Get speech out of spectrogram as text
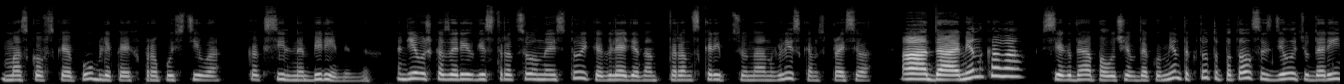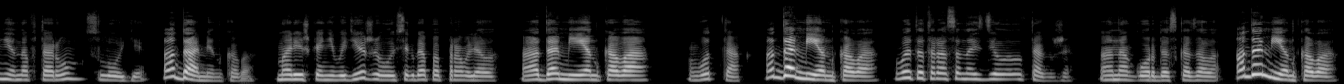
Московская публика их пропустила, как сильно беременных. Девушка за регистрационной стойкой, глядя на транскрипцию на английском, спросила «А Адаменкова?» Всегда, получив документы, кто-то пытался сделать ударение на втором слоге. «Адаменкова». Маришка не выдерживала и всегда поправляла. «Адаменкова!» Вот так. «Адаменкова!» В этот раз она сделала так же. Она гордо сказала «Адаменкова!»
